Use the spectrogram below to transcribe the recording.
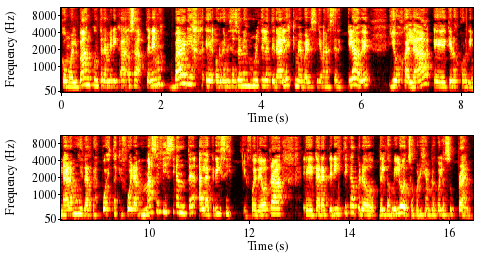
como el Banco Interamericano, o sea, tenemos varias eh, organizaciones multilaterales que me parece que van a ser clave y ojalá eh, que nos coordináramos y dar respuestas que fueran más eficientes a la crisis que fue de otra característica, pero del 2008, por ejemplo, con la subprime.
